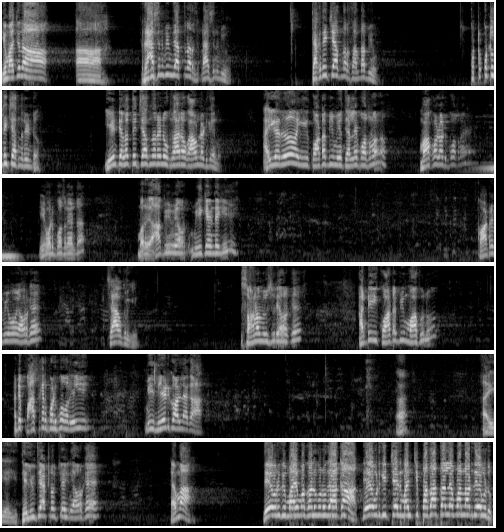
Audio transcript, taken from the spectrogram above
ఈ మధ్యన రేషన్ బియ్యం చేస్తున్నారు రేషన్ బియ్యం తెగ తెచ్చేస్తున్నారు సందా బియ్యం కుట్ట కుట్టలు తెచ్చేస్తున్నారు ఏంటో? ఏంటి ఎలా తెచ్చేస్తున్నారని ఒకసారి ఒక ఆవిడ అడిగాను. అయ్యగారు ఈ కోట బియ్యం మేము తెల్లైపోతున్నాం మా కోళ్ళు అడిపోతున్నాయి ఏం అడిపోతున్నాయంట మరి ఆ బియ్యం ఎవరు? మీకేంటి అయ్యి కోట బియ్యం ఎవరికి? సేవకులకి. సోనం మిసూరి ఎవరికి? అంటే ఈ కోట బియ్యం మాకును అంటే పాస్టర్ గారికి పడిపోవాలి. ఏ మీ లేడి కాళ్ళలాగా అయ్యి తెలివితేటలు వచ్చేసింది ఎవరికే? ఏమ్మా? దేవుడికి మహిమ కలుగును గాక దేవుడికి ఇచ్చేది మంచి పదార్థాలు ఇవ్వన్నాడు దేవుడు.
